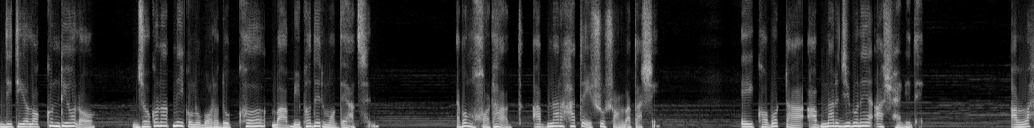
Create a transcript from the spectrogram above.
দ্বিতীয় লক্ষণটি হলো, যখন আপনি কোনো বড় দুঃখ বা বিপদের মধ্যে আছেন এবং হঠাৎ আপনার হাতে সুসংবাদ আসে এই খবরটা আপনার জীবনে আশায় দেয় আল্লাহ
